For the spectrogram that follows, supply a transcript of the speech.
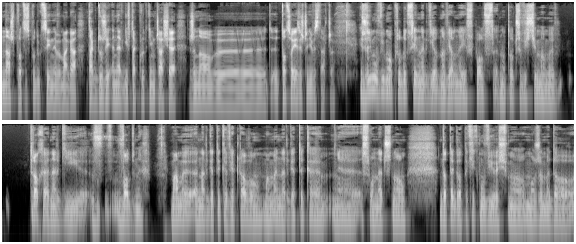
nasz proces produkcyjny wymaga tak dużej energii w tak krótkim czasie, że no, yy, to, co jest, jeszcze nie wystarcza. Jeżeli mówimy o produkcji energii odnawialnej w Polsce, no to oczywiście mamy trochę energii wodnych. Mamy energetykę wiatrową, mamy energetykę e, słoneczną. Do tego, tak jak mówiłeś, możemy do,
